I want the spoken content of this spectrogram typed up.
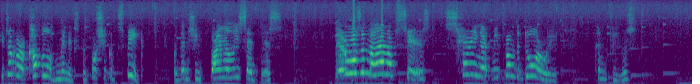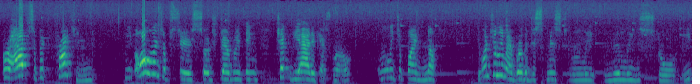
It took her a couple of minutes before she could speak. But then she finally said this. There was a man upstairs staring at me from the doorway. Confused, perhaps a bit frightened, we all went upstairs, searched everything, checked the attic as well, only to find nothing. Eventually, my brother dismissed Lily, Lily's story,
